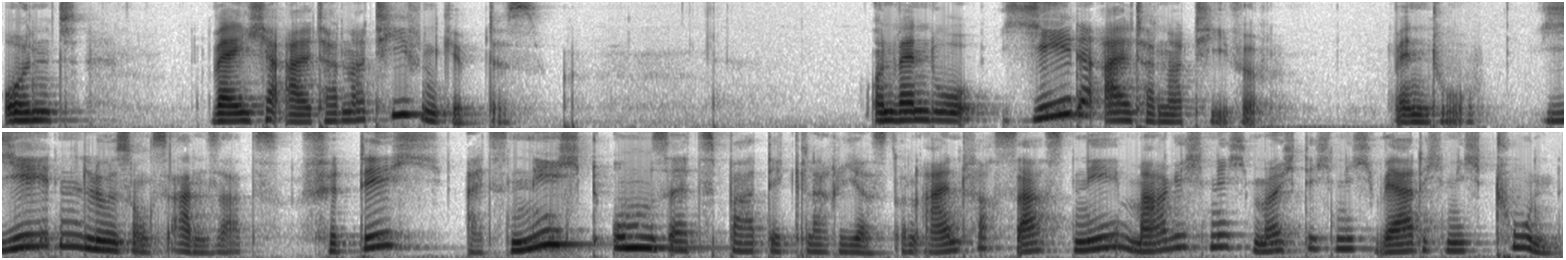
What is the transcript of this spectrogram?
und welche Alternativen gibt es. Und wenn du jede Alternative, wenn du jeden Lösungsansatz für dich als nicht umsetzbar deklarierst und einfach sagst, nee, mag ich nicht, möchte ich nicht, werde ich nicht tun,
